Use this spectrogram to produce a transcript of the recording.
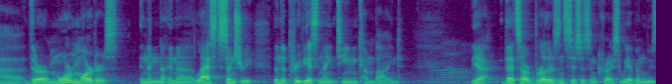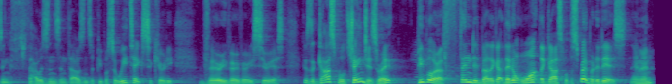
uh, there are more martyrs in the, in the last century than the previous 19 combined. Yeah, that's our brothers and sisters in Christ. We have been losing thousands and thousands of people. So we take security very, very, very serious because the gospel changes, right? People are offended by the gospel. They don't want the gospel to spread, but it is. Amen.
